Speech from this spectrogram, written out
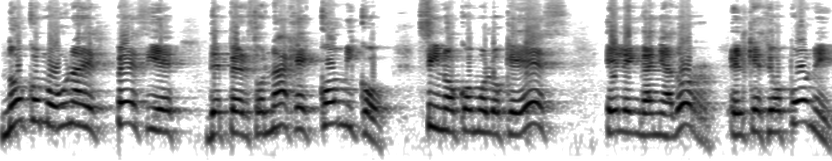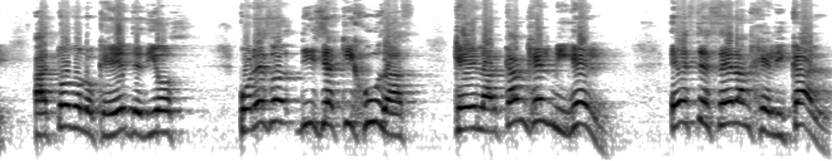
no como una especie de personaje cómico, sino como lo que es el engañador, el que se opone a todo lo que es de Dios. Por eso dice aquí Judas que el arcángel Miguel, este ser angelical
